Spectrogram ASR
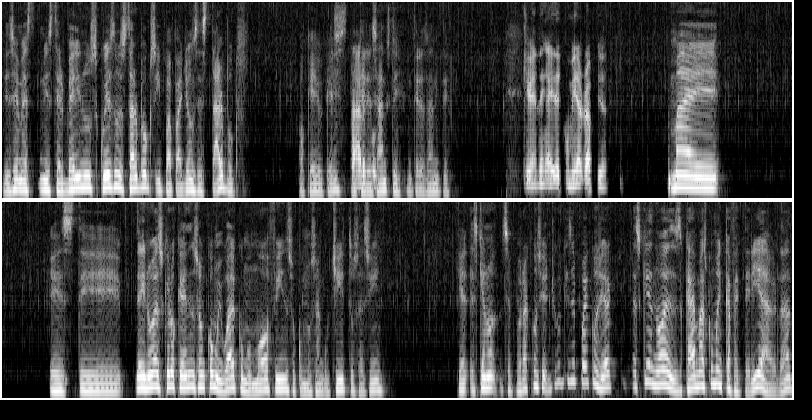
Dice Mr. Bellinus, Quiznos, Starbucks y Papa John's. Starbucks. Ok, ok. Interesante, interesante. Que venden ahí de comida rápida. Mae. Este. No, es que lo que venden son como igual, como muffins o como sanguchitos, así. Es que no, se podrá considerar. Yo creo que se puede considerar. Es que no, es, cae más como en cafetería, ¿verdad?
